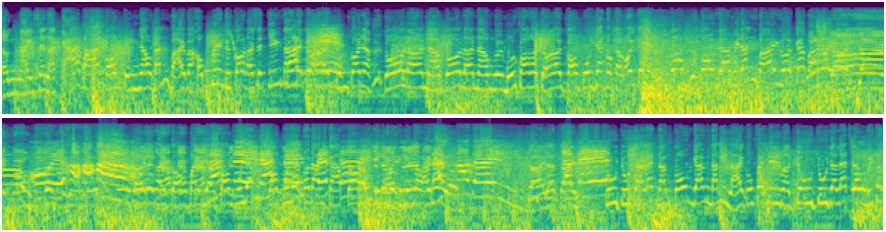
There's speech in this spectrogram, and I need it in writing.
lần này sẽ là cả ba con cùng nhau đánh bại và không biết được con nào sẽ chiến thắng. Đây các bạn cùng coi nha. Cố lên nào cố lên nào. Người mũi khoan ơi trời ơi con của dắt nó cạp ôi cái gì? Con của tôi ra bị đánh bại rồi các bạn ơi. Trời ơi, con- ơi trời đất ơi còn bây giờ con của dắt con của dắt nó đang cạp con chị Nabi kìa các bạn ơi trời đất ơi. Chu chu Chalet đang cố gắng đánh lại con Freddy mà. Chu chu Chalet đang bị thất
